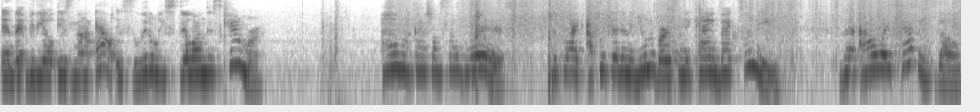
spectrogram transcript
And that video is not out. It's literally still on this camera. Oh my gosh, I'm so blessed. It's like I put that in the universe and it came back to me. That always happens though.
